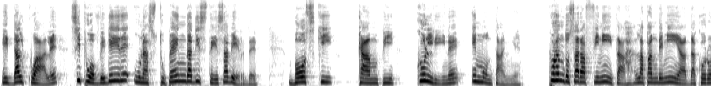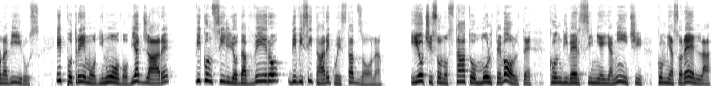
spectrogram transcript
e dal quale si può vedere una stupenda distesa verde, boschi, campi, colline e montagne. Quando sarà finita la pandemia da coronavirus e potremo di nuovo viaggiare, vi consiglio davvero di visitare questa zona. Io ci sono stato molte volte con diversi miei amici, con mia sorella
